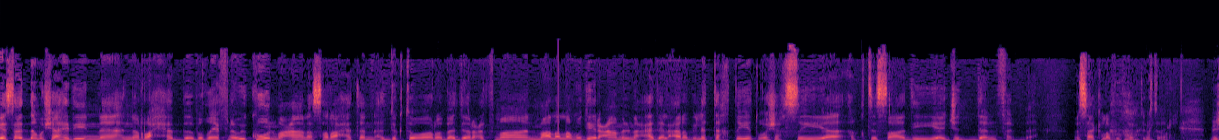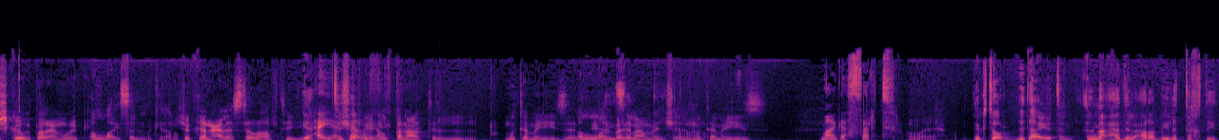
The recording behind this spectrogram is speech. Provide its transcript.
يسعدنا مشاهدينا إن نرحب بضيفنا ويكون معنا صراحة الدكتور بدر عثمان مال الله مدير عام المعهد العربي للتخطيط وشخصية اقتصادية جدا فذة. مساك الله بالخير دكتور. مشكور طال عمرك. الله يسلمك يا رب. شكرا على استضافتي. يا حياك. في هالقناة المتميزة الله في البرنامج. المتميز. ما قصرت. الله يحفظك. دكتور بداية المعهد العربي للتخطيط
